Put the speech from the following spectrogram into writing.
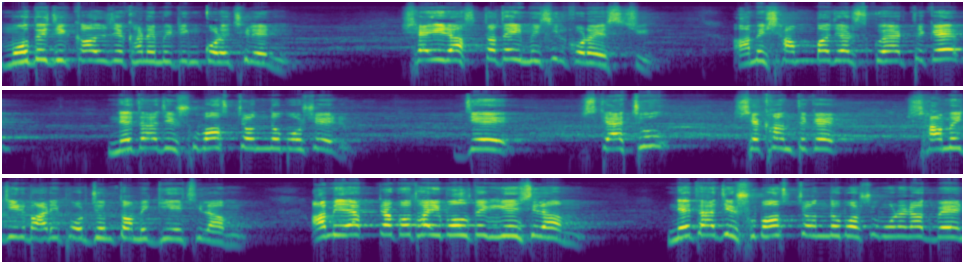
মোদিজি কাল যেখানে মিটিং করেছিলেন, সেই রাস্তাতেই মিছিল করে এসছি। আমি শ্যামবাজার স্কোয়ার থেকে নেতাজি সুভাষচন্দ্র বোসের যে স্ট্যাচু, সেখান থেকে স্বামীজির বাড়ি পর্যন্ত আমি গিয়েছিলাম। আমি একটা কথাই বলতে গিয়েছিলাম নেতাজি সুভাষচন্দ্র বসু মনে রাখবেন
